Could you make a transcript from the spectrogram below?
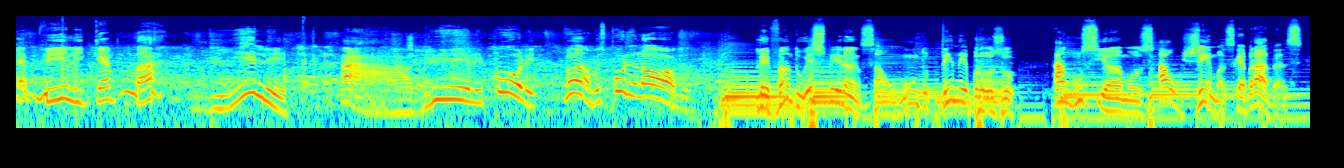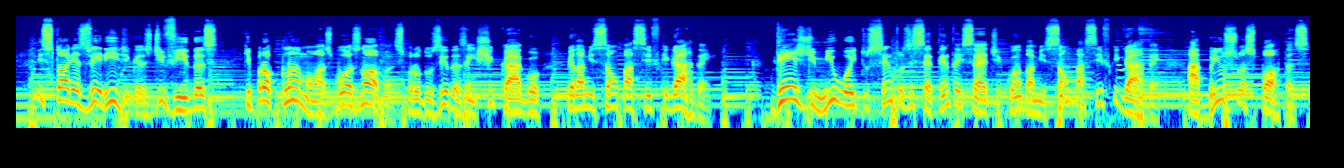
É Billy, quer pular. Billy? Ah, Billy, pule! Vamos, pule logo! Levando esperança a um mundo tenebroso, anunciamos Algemas Quebradas histórias verídicas de vidas que proclamam as boas novas, produzidas em Chicago pela Missão Pacific Garden. Desde 1877, quando a Missão Pacific Garden abriu suas portas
